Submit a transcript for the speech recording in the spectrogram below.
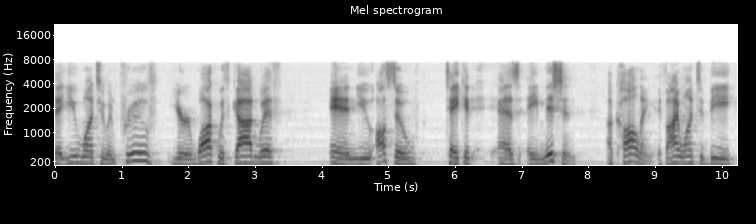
that you want to improve your walk with God with, and you also take it as a mission a calling. If I want to be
